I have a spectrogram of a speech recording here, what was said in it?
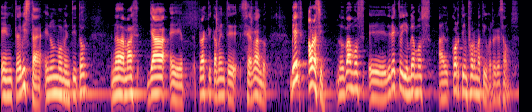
entrevista en un momentito, nada más ya prácticamente cerrando. Bien, ahora sí, nos vamos eh, directo y enviamos al corte informativo. Regresamos.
